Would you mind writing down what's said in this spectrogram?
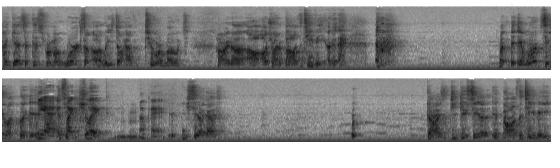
I guess if this remote works, I'll, at least I'll have two remotes. All right, uh, I'll, I'll try to pause the TV. Okay. But it, it worked. See, like, like it Yeah, it's the like TV show. flick. Okay. You see that, guys? Guys, did you see that it paused the TV? It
